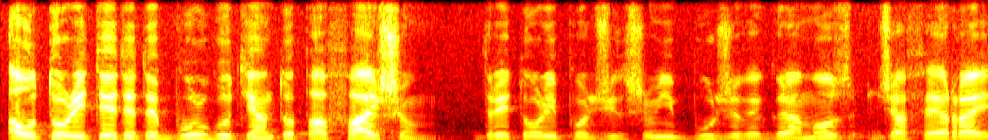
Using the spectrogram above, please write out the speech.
Autoritetet e burgut janë të pafajshëm. Drejtori i Përgjithshëm i Burgjeve, Gramoz Xhaferraj,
